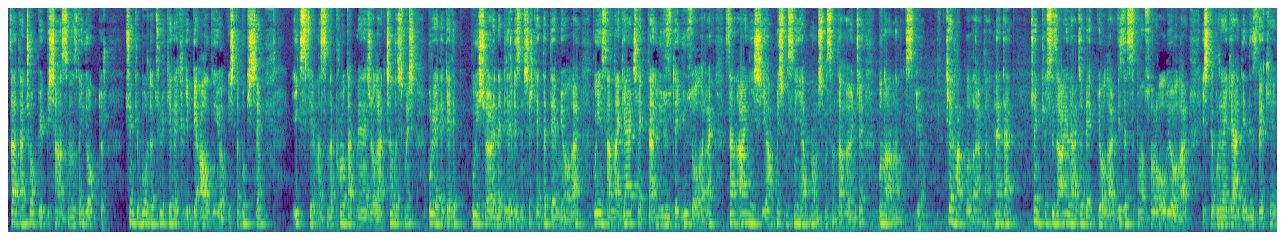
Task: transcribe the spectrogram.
zaten çok büyük bir şansınız da yoktur. Çünkü burada Türkiye'deki gibi bir algı yok. İşte bu kişi X firmasında product manager olarak çalışmış. Buraya da gelip bu işi öğrenebilir bizim şirkette demiyorlar. Bu insanlar gerçekten %100 olarak sen aynı işi yapmış mısın yapmamış mısın daha önce bunu anlamak istiyor. Ki haklılar da. Neden? Çünkü sizi aylarca bekliyorlar. Vize sponsoru oluyorlar. İşte buraya geldiğinizdeki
